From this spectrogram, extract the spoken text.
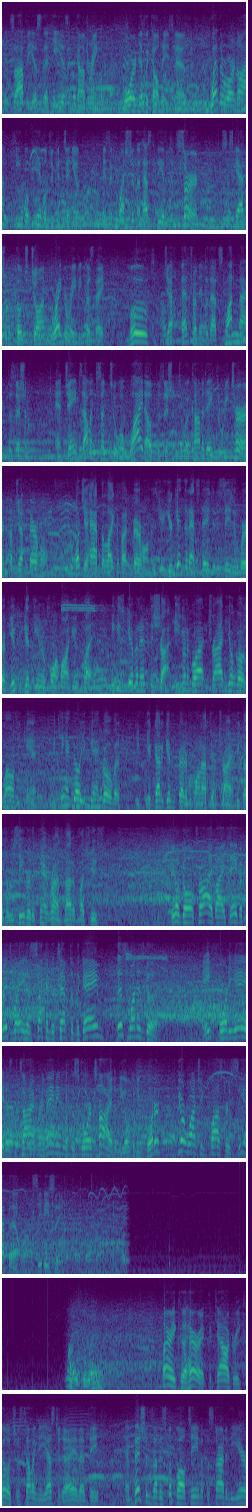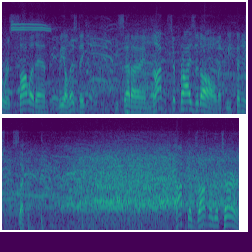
it's obvious that he is encountering more difficulties. And whether or not he will be able to continue is a question that has to be of concern to Saskatchewan coach John Gregory because they moved Jeff Bentrim into that slot back position and James Ellingson to a wideout position to accommodate the return of Jeff Fairholm. What you have to like about Fairholm is you, you're getting to that stage of the season where if you can get the uniform on, you play. He's giving it the shot. He's going to go out and try it. He'll go as long as he can. If you can't go, you can't go, but you, you got to give him credit for going out there and trying because a receiver that can't run is not of much use. Field goal try by David Ridgway, his second attempt of the game. This one is good. 8.48 is the time remaining with the score tied in the opening quarter. You're watching Foster's CFL on CBC. Larry Kuharich, the Calgary coach, was telling me yesterday that the ambitions of his football team at the start of the year were solid and realistic. He said, I am not surprised at all that we finished second. Hopkins on the return.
